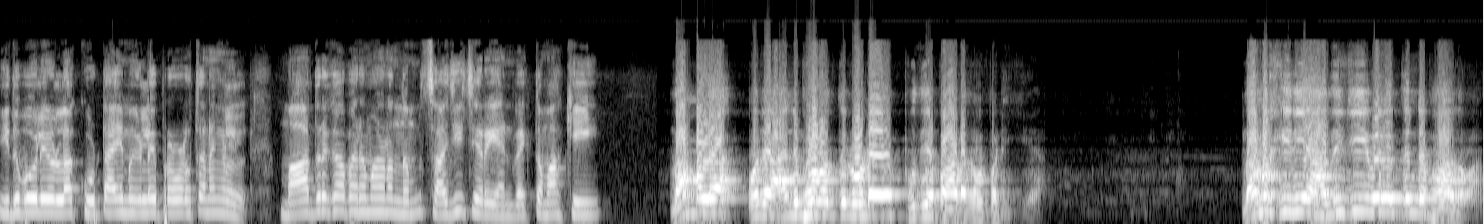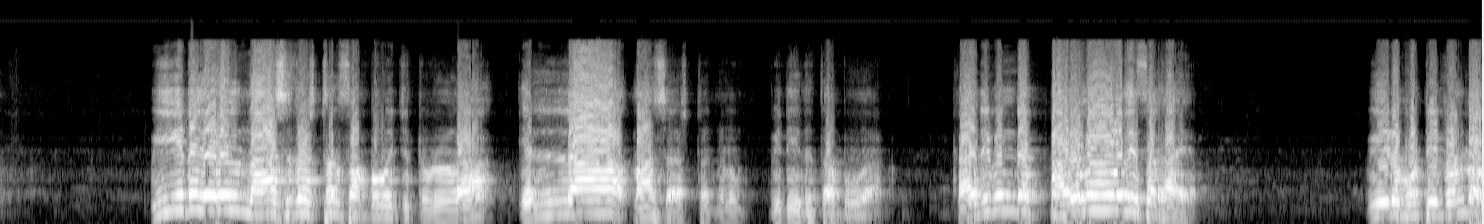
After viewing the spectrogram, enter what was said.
ഇതുപോലെയുള്ള കൂട്ടായ്മകളിലെ പ്രവർത്തനങ്ങൾ മാതൃകാപരമാണെന്നും സജി ചെറിയാൻ വ്യക്തമാക്കി. നമ്മൾ ഒരു അനുഭവത്തിലൂടെ പുതിയ പാഠങ്ങൾ പഠിക്കുക. നമുക്കിനി അതിജീവനത്തിന്റെ ഭാഗമാണ്. വീടുകളിൽ നാശനഷ്ടം സംഭവിച്ചിട്ടുള്ള എല്ലാ നാശനഷ്ടങ്ങളും വിലയിരുത്താൻ പോവുകയാണ്. കഴിവിന്റെ പരമാവധി സഹായം വീട് പൊട്ടിയിട്ടുണ്ടോ?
